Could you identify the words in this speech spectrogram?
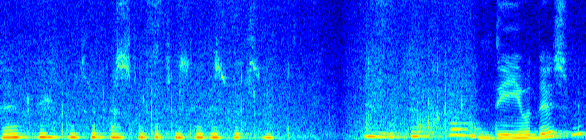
sešpadsmit, septiņpadsmit, astoņpadsmit, deviņpadsmit, divdesmit.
